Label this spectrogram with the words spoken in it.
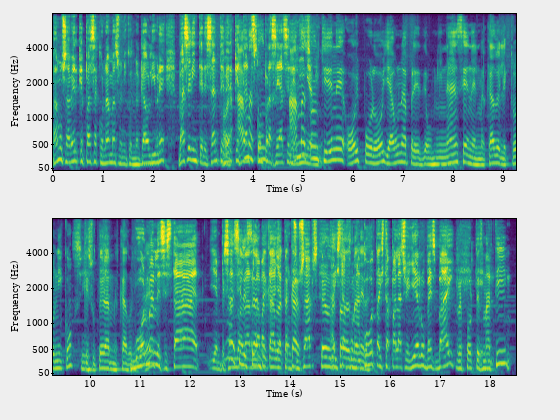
Vamos a ver qué pasa con Amazon y con Mercado Libre. Va a ser interesante Ahora, ver qué tantas compras se hacen en línea. Amazon tiene hoy por hoy ya una predominancia en el mercado electrónico Sí. que supera al mercado libre. Walmart ¿eh? les está y empezando sí a dar la a batalla con atacar, sus apps. pero ahí está. Fonacota, ahí está Palacio de Hierro, Best Buy. Reportes Martí.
